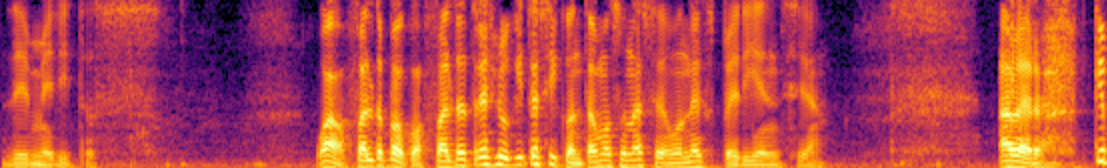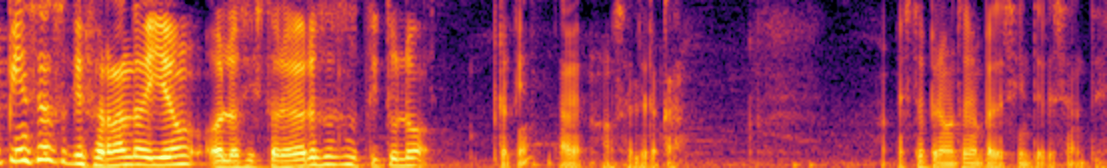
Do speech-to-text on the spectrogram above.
de méritos. Wow, falta poco. Falta tres luquitas y contamos una segunda experiencia. A ver, ¿qué piensas que Fernando Ayón o los historiadores usan su título? ¿Para qué? A ver, vamos a leer acá. Esta pregunta me parece interesante.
